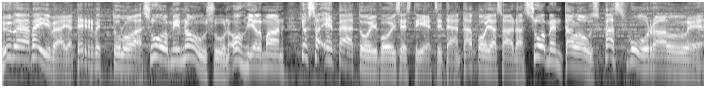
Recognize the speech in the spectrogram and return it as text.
Hyvää päivää ja tervetuloa Suomi nousuun ohjelmaan, jossa epätoivoisesti etsitään tapoja saada Suomen talous kasvuuralle.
